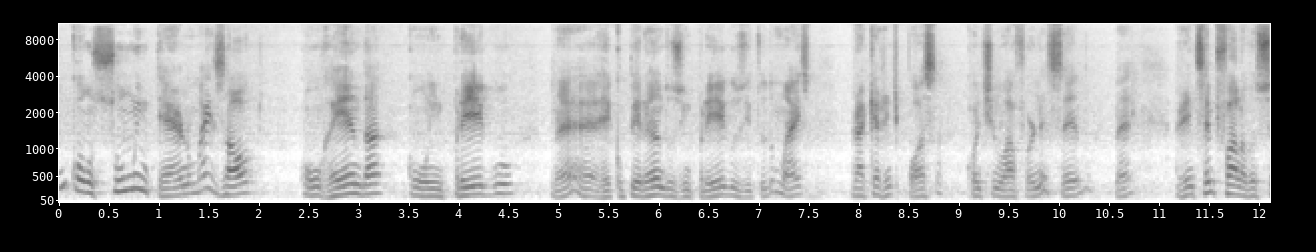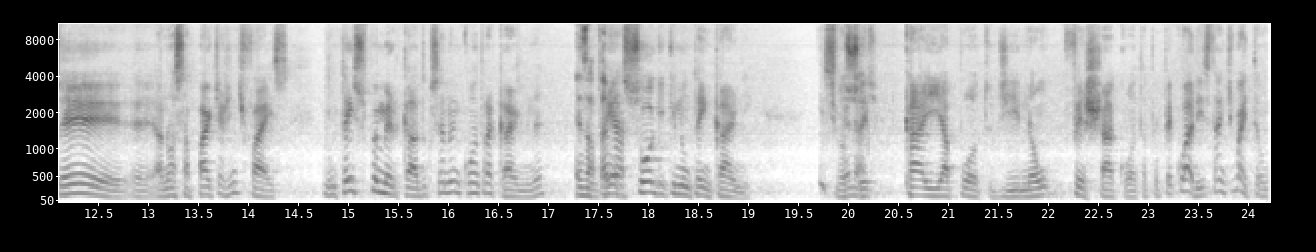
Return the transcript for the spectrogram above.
um consumo interno mais alto, com renda, com emprego, né, recuperando os empregos e tudo mais, para que a gente possa continuar fornecendo. Né? A gente sempre fala, você, é, a nossa parte a gente faz. Não tem supermercado que você não encontra carne, né? Exatamente. Não tem açougue que não tem carne. E se você Verdade. Cair a ponto de não fechar a conta para o pecuarista, a gente vai ter um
